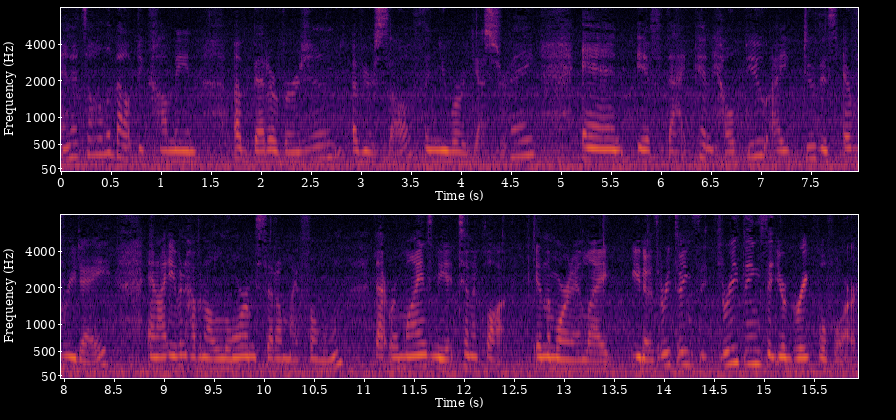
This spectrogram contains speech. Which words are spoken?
And it's all about becoming a better version of yourself than you were yesterday. And if that can help you, I do this every day. And I even have an alarm set on my phone that reminds me at 10 o'clock in the morning like you know three things three things that you're grateful for.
